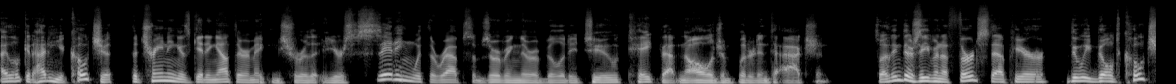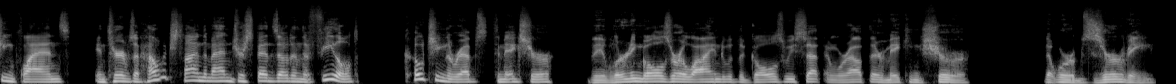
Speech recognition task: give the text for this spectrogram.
I look at how do you coach it? The training is getting out there and making sure that you're sitting with the reps, observing their ability to take that knowledge and put it into action. So I think there's even a third step here. Do we build coaching plans in terms of how much time the manager spends out in the field coaching the reps to make sure the learning goals are aligned with the goals we set. And we're out there making sure that we're observing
